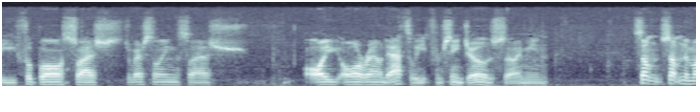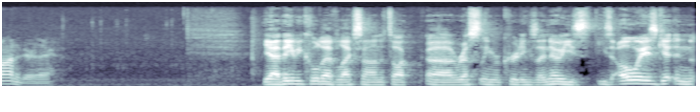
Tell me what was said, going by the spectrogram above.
the football slash wrestling slash all all around athlete from St. Joe's. So I mean, something something to monitor there. Yeah, I think it'd be cool to have Lex on to talk uh, wrestling recruiting because I know he's he's always getting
